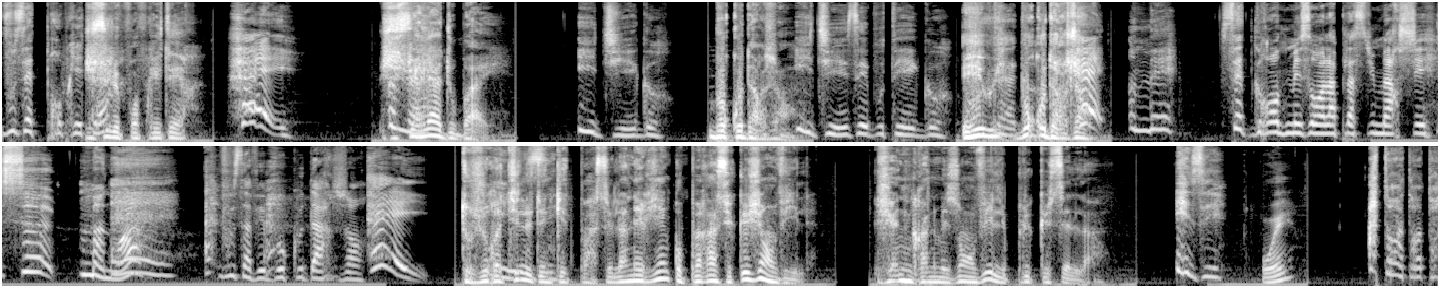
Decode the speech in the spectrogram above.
Vous êtes Je propriétaire suis le propriétaire. Hey Je suis allé à Dubaï. Idiego. Beaucoup d'argent. Eh oui, beaucoup d'argent. Hey, cette grande maison à la place du marché. Ce manoir, Hey, vous avez beaucoup d'argent. Hey Toujours est-il, ne t'inquiète pas, cela n'est rien comparé à ce que j'ai en ville. J'ai une grande maison en ville plus que celle-là. Aisé. Oui Attends, attends, attends.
